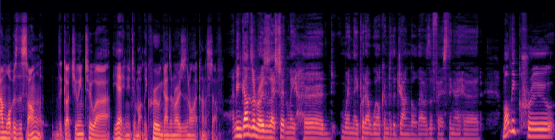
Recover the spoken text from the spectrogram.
And what was the song that got you into, uh, yeah, into Motley Crue and Guns N' Roses and all that kind of stuff? I mean, Guns N' Roses, I certainly heard when they put out Welcome to the Jungle. That was the first thing I heard. Motley Crue,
